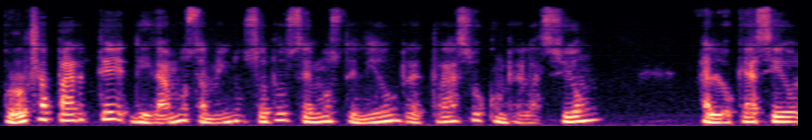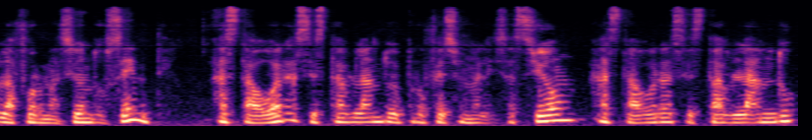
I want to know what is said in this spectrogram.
Por otra parte, digamos, también nosotros hemos tenido un retraso con relación a lo que ha sido la formación docente. Hasta ahora se está hablando de profesionalización, hasta ahora se está hablando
